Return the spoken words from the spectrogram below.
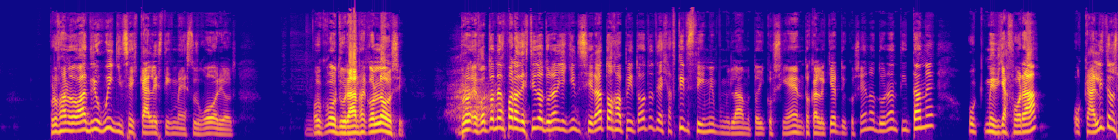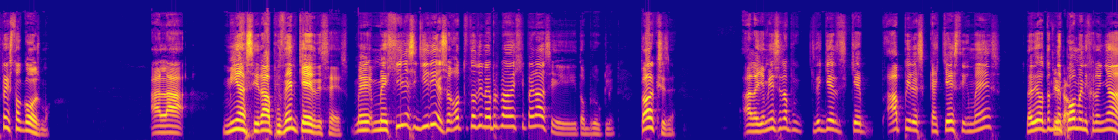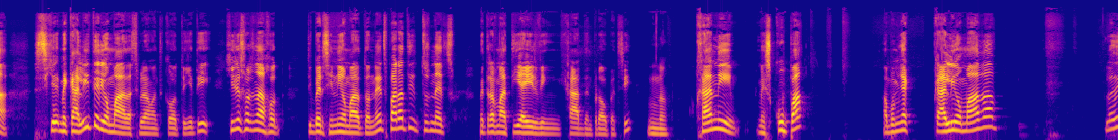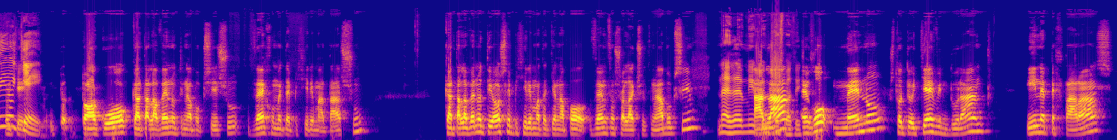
Προφανώς. Ο Άντριου Wiggins έχει καλές στιγμές στους Warriors. Ο, ο Durant θα κολώσει. Εγώ τον έχω παραδεχτεί τον Durant για εκείνη τη σειρά. Το είχα πει τότε ότι αυτή τη στιγμή που μιλάμε, το, 21, το καλοκαίρι του 2021, ο Durant ήταν με διαφορά ο καλύτερος παίκτης στον κόσμο. Αλλά μία σειρά που δεν κέρδισες με, με χίλιες συγκυρίες. Εγώ το, το δίνω, έπρεπε να έχει περάσει τον Brooklyn. Το άξιζε. Αλλά για μία σειρά που δεν κέρδισες και άπειρες κακές στιγμές, δηλαδή όταν την επόμενη χρονιά με καλύτερη ομάδα στην πραγματικότητα, γιατί χίλιες φορές να έχω την περσινή ομάδα των Nets παρά τους Nets με τραυματία Irving Harden πρόπερση. Ναι. Χάνει με σκούπα από μια καλή ομάδα Δηλαδή, οκ. Okay. Το, το ακούω, καταλαβαίνω την άποψή σου, δέχομαι τα επιχειρήματά σου. Καταλαβαίνω ότι όσα επιχειρήματα και να πω δεν θα σου αλλάξω την άποψη. Ναι, δεν μη Αλλά εγώ μένω στο ότι ο Kevin Durant είναι παιχταράς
